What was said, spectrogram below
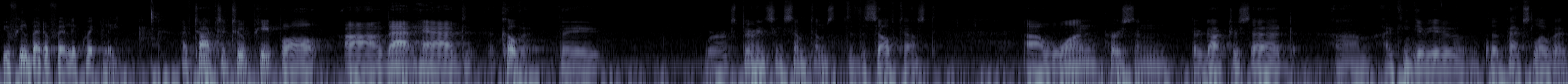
You feel better fairly quickly. I've talked to two people uh, that had COVID. They were experiencing symptoms, did the self test. Uh, one person, their doctor said, um, I can give you the Paxlovid.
